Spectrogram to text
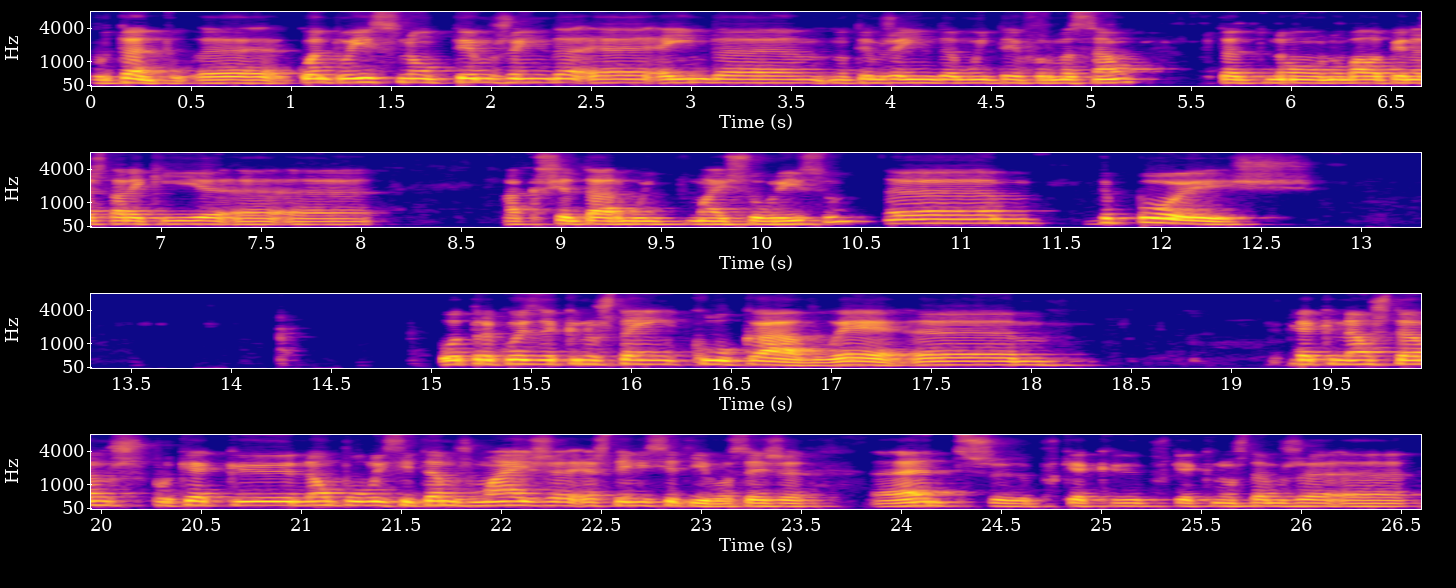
Portanto, uh, quanto a isso, não temos ainda, uh, ainda, não temos ainda muita informação, portanto, não, não vale a pena estar aqui a, a acrescentar muito mais sobre isso. Depois, outra coisa que nos tem colocado é porque é que não estamos, porque é que não publicitamos mais esta iniciativa, ou seja, antes, porque é que, porque é que não estamos a, a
